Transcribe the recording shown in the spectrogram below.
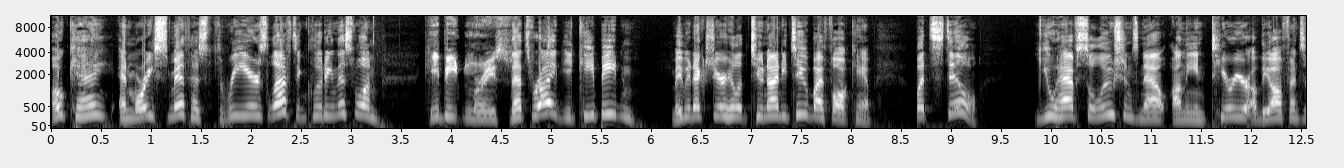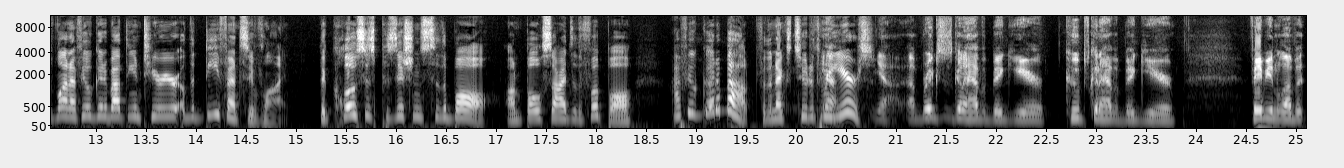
Okay. And Maurice Smith has three years left, including this one. Keep eating, Maurice. That's right. You keep eating. Maybe next year he'll hit 292 by fall camp. But still, you have solutions now on the interior of the offensive line. I feel good about the interior of the defensive line. The closest positions to the ball on both sides of the football, I feel good about for the next two to three yeah. years. Yeah, uh, Briggs is going to have a big year. Coop's going to have a big year. Fabian Lovett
